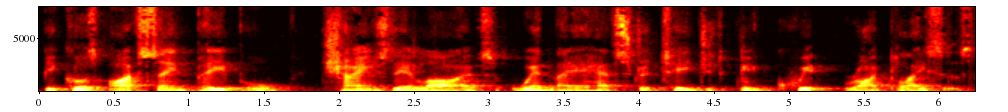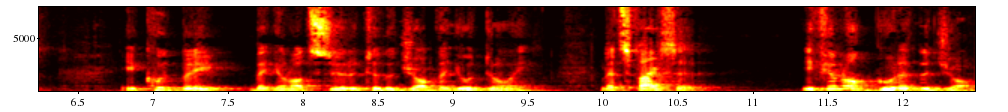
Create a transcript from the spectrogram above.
Because I've seen people change their lives when they have strategically quit right places. It could be that you're not suited to the job that you're doing. Let's face it, if you're not good at the job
